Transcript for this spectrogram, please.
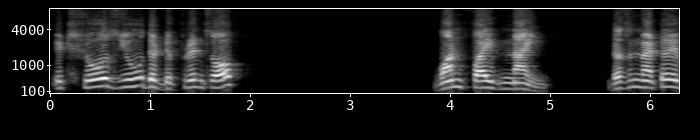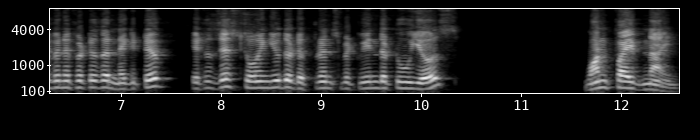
it shows you the difference of 159 doesn't matter even if it is a negative it is just showing you the difference between the two years. 159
